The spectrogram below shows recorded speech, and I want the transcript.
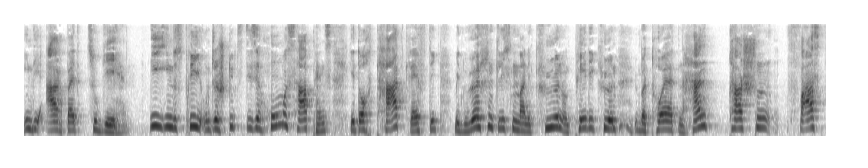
in die Arbeit zu gehen. Die Industrie unterstützt diese Homo sapiens jedoch tatkräftig mit wöchentlichen Maniküren und Pediküren, überteuerten Handtaschen, Fast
